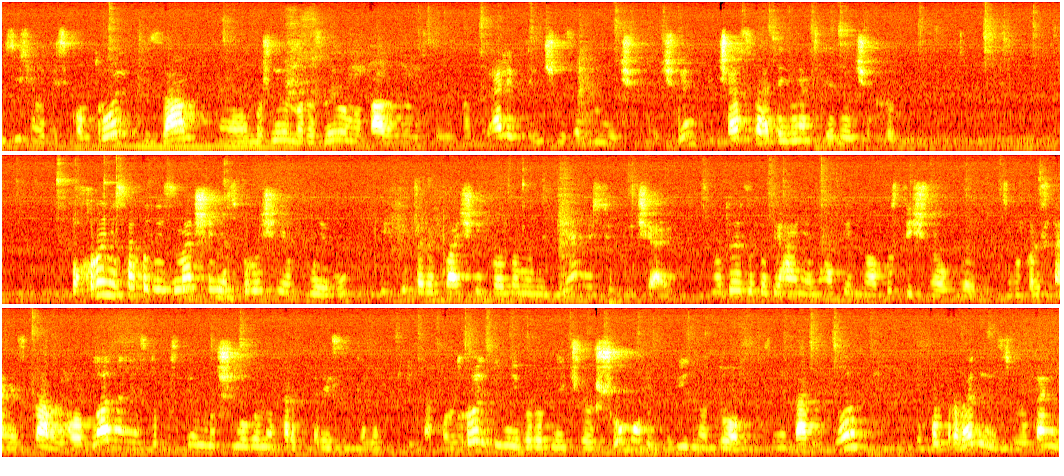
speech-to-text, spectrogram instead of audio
здійснюватись контроль за е, можливими розливами паливно-мастильних матеріалів та інших забруднюючих речовин під час ведення складничих робіт. Охоронні заходи зменшення скорочення впливу, які передбачені планованою діяльністю, включають з метою запобігання негативного акустичного впливу це використання справного обладнання з допустимими шумовими характеристиками та контроль рівня виробничого шуму відповідно до санітарних норм, яким проведені інструментальні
